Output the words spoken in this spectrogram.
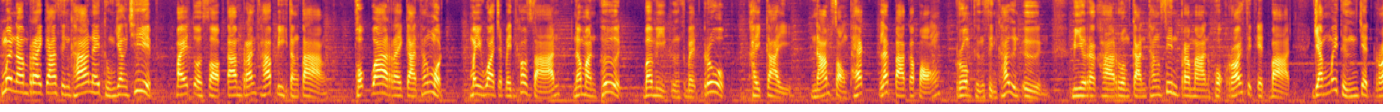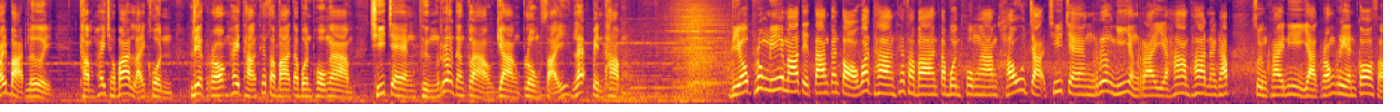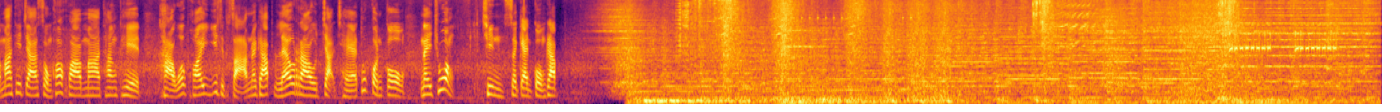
เมื่อนำรายการสินค้าในถุงยังชีพ ไปตรวจสอบตามร้านค้าปลีกต่างๆ พบว่ารายการทั้งหมดไม่ว่าจะเป็นข้าวสาร น้ำมันพืช บะหมี่กึ่งสำเร็จรูป ไข่ไก่ น้ำสองแพ็ค และปลากระป๋อง รวมถึงสินค้าอื่น ๆ มีราคารวมกันทั้งสิ้นประมาณ 611 บาท ยังไม่ถึง 700 บาทเลยทำให้ชาวบ้านหลายคนเรียกร้องให้ทางเทศบาลตำบลโพงาม ชี้แจงถึงเรื่องดังกล่าวอย่างโปร่งใสและเป็นธรรม เดี๋ยวพรุ่งนี้มาติดตามกันต่อว่าทางเทศบาลตำบลโพงามเขาจะชี้แจงเรื่องนี้อย่างไรอย่าห้ามพลาดนะครับ ส่วนใครนี่อยากร้องเรียนก็สามารถที่จะส่งข้อความมาทางเพจข่าวเวิร์กพอยต์23 นะครับ แล้วเราจะแฉทุกกลโกงในช่วงชินสแกนโกงครับ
